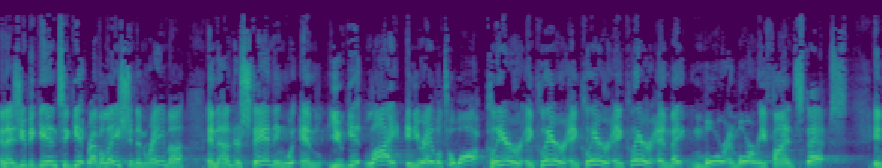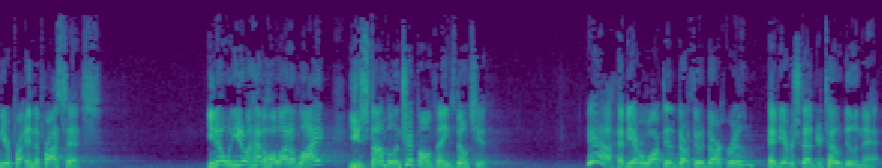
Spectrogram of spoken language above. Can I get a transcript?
And as you begin to get revelation and rhema and understanding and you get light and you're able to walk clearer and clearer and clearer and clearer and make more and more refined steps in your, in the process. You know, when you don't have a whole lot of light, you stumble and trip on things, don't you? Yeah. Have you ever walked in a dark, through a dark room? Have you ever stubbed your toe doing that?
